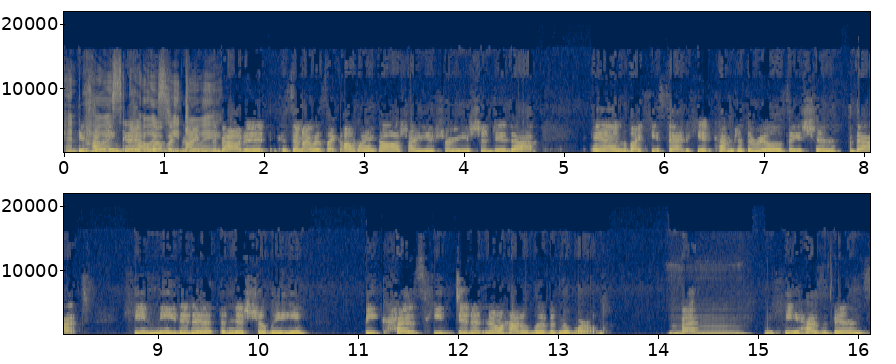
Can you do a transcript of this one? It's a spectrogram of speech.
and He's how doing is good. how what is was he nice doing? about it? Because then I was like, "Oh my gosh, are you sure you should do that?" And like he said, he had come to the realization that he needed it initially because he didn't know how to live in the world. But Mm, he has been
